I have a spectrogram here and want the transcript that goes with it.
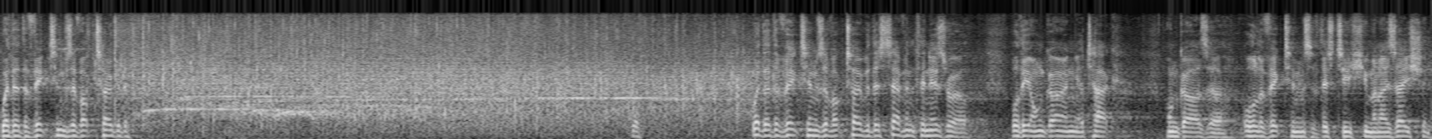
Whether the victims of October the whether the victims of October the 7th in Israel or the ongoing attack on Gaza, all are victims of this dehumanization.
